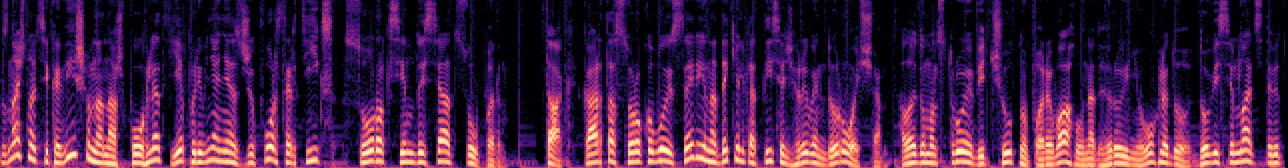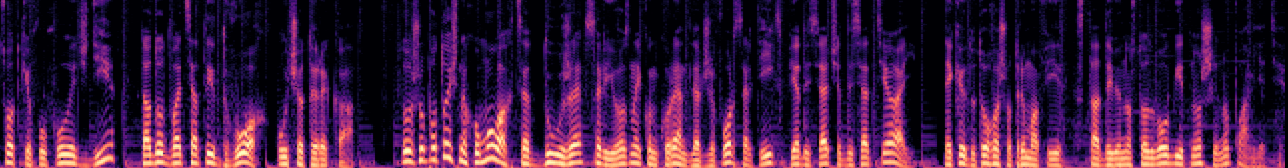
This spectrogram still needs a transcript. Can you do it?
Значно цікавішим, на наш погляд, є порівняння з GeForce RTX 4070 Super. Так, карта з 40-ї серії на декілька тисяч гривень дорожча, але демонструє відчутну перевагу над героїню огляду до 18% у Full HD та до 22% у 4К. Тож у поточних умовах це дуже серйозний конкурент для GeForce RTX 5060 Ti, який до того ж отримав і 192-бітну шину пам'яті.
